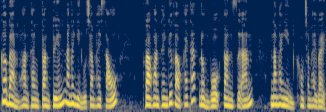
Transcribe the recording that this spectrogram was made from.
cơ bản hoàn thành toàn tuyến năm 2026 và hoàn thành đưa vào khai thác đồng bộ toàn dự án năm 2027.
